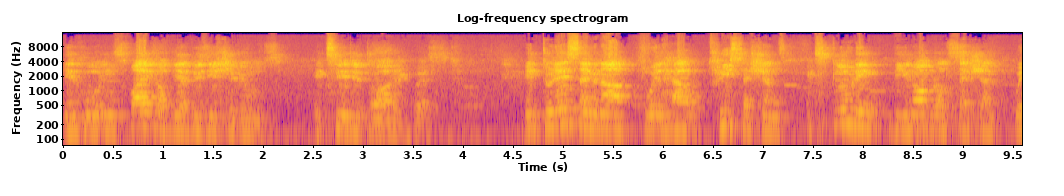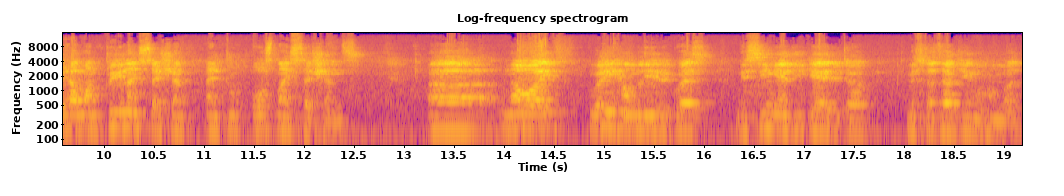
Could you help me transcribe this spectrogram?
in who, in spite of their busy schedules, acceded to our request. In today's seminar, we'll have three sessions, excluding the inaugural session. We have one pre-line session and two post-line sessions. Uh, now I very humbly request the senior GK editor, Mr. Zahid G Muhammad,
